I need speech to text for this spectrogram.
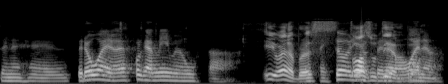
en ese- Pero bueno, es porque a mí me gusta Y bueno, pero la es historia, todo a su pero tiempo. bueno.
